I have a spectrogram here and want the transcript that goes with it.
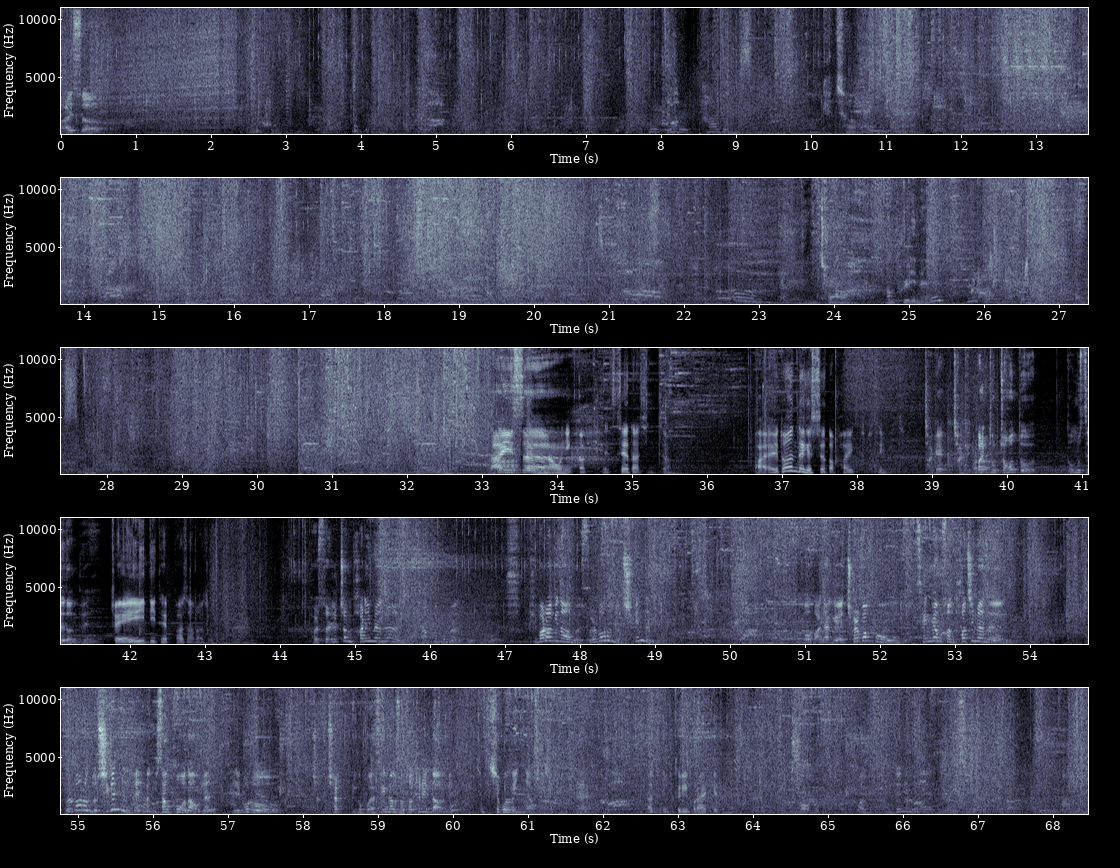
나이스. 괜찮아. 안 풀리네. 나이스. 쭉 나오니까 개세다 진짜. 말도 안 되게 세다 파이크도 데미지. 자객 자객 발톱 저것도 너무 세던데. 저 AD 대파잖아 저거. 벌써 1.8이면은 생각해보면 뭐, 뭐 피바라기 나오면 솔바론도 치겠는데? 이거 만약에 철갑봉 생명선 터지면은 솔바론도 치겠는데? 한 2, 3코어 나오면? 일부러 철, 철, 이거 뭐야 생명선 터트린 다음에? 지금 치고 있냐고. 네 나도 지금 드리블 할게 그냥. 먹어. 아 이거 강등했네 한명 있으면 내가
